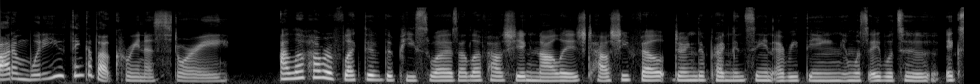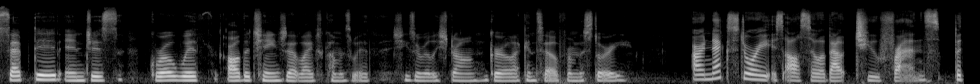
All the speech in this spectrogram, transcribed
Autumn, what do you think about Karina's story? I love how reflective the piece was. I love how she acknowledged how she felt during the pregnancy and everything and was able to accept it and just grow with all the change that life comes with. She's a really strong girl, I can tell from the story. Our next story is also about two friends, but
